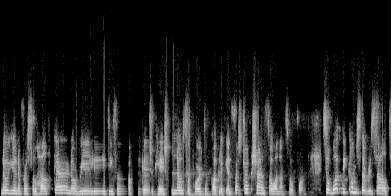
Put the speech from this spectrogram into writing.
No universal health care, no really decent public education, no support of public infrastructure, and so on and so forth. So, what becomes the result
